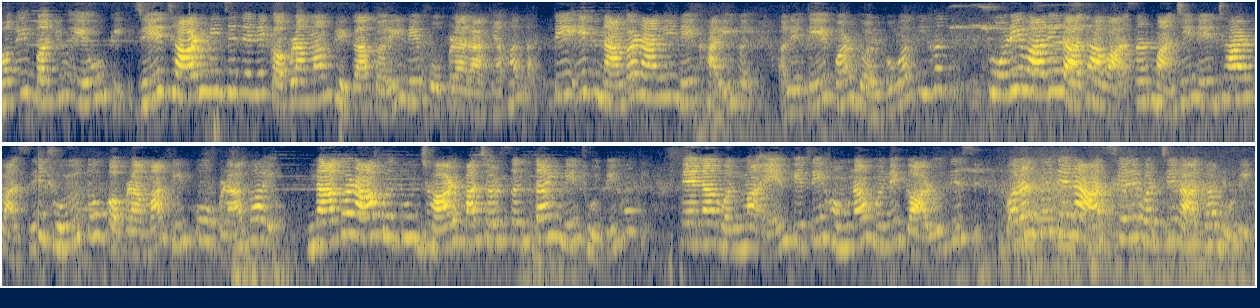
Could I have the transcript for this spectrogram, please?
હવે બન્યું એવું કે જે ઝાડ નીચે તેને કપડામાં ભેગા કરીને પોપડા રાખ્યા હતા, તે એક નાગણ આવીને ખાઈ ગઈ અને તે પણ ગર્ભવતી હતી. થોડી વારે રાધા વાસણ માંજીને ઝાડ પાસે જોયું તો કપડામાંથી પોપડા ગાયો નાગણ આ બધું ઝાડ પાછળ સંતાઈને જોતી હતી. તેના મનમાં એમ કે તે હમણાં મને ગાળો દેશે. પરંતુ તેના આશ્ચર્ય વચ્ચે રાધા બોલી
